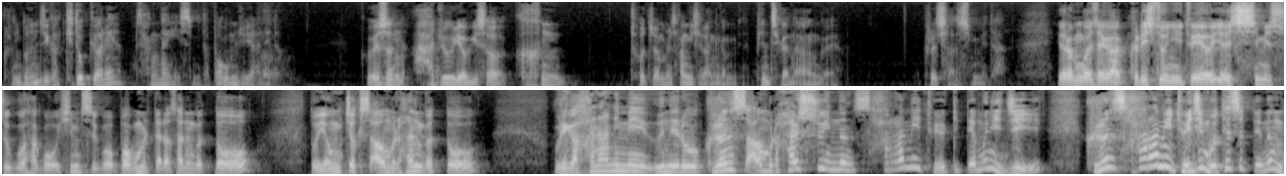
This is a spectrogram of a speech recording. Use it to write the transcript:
그런 논지가 기독교 안에 상당히 있습니다. 복음주의 안에도. 그것은 아주 여기서 큰 초점을 상실하는 겁니다. 핀치가 나간 거예요. 그렇지 않습니다. 여러분과 제가 그리스도인이 되어 열심히 수고하고 힘쓰고 복음을 따라 사는 것도 또 영적 싸움을 하는 것도 우리가 하나님의 은혜로 그런 싸움을 할 수 있는 사람이 되었기 때문이지 그런 사람이 되지 못했을 때는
